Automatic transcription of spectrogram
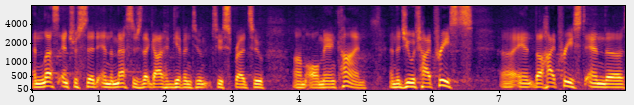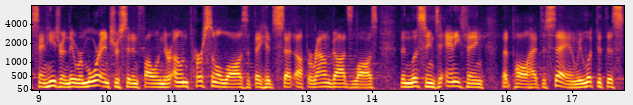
and less interested in the message that God had given to, to spread to um, all mankind. And the Jewish high priests uh, and the high priest and the Sanhedrin, they were more interested in following their own personal laws that they had set up around God's laws than listening to anything that Paul had to say. And we looked at this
